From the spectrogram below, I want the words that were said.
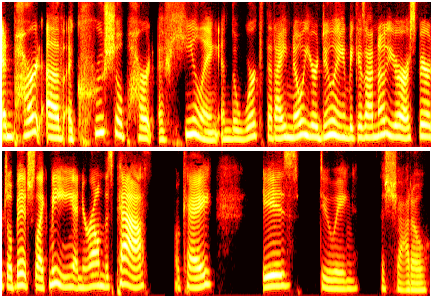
And part of a crucial part of healing and the work that I know you're doing, because I know you're a spiritual bitch like me and you're on this path, okay, is doing the shadow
